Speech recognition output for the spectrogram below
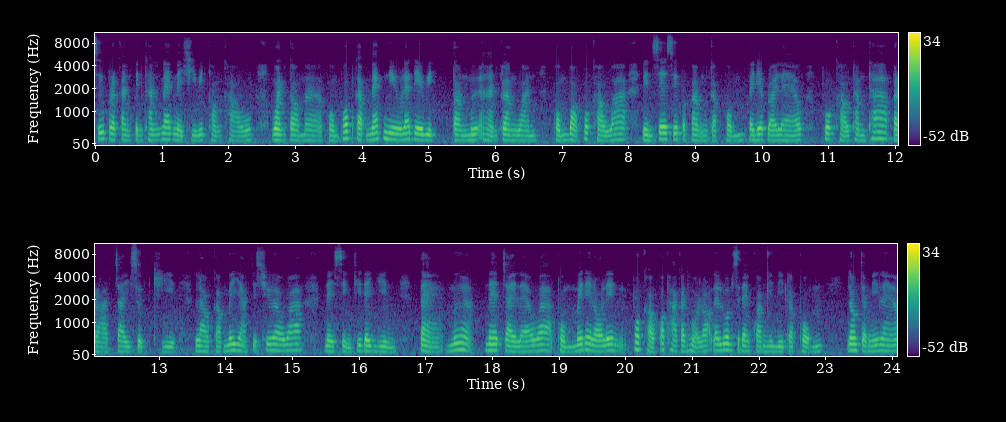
ซื้อประกันเป็นครั้งแรกในชีวิตของเขา วันต่อมาผมพบกับแม็กนิวและเดวิด ตอนมื้ออาหารกลางวัน ผมบอกพวกเขาว่าลินเซ่ซื้อประกันกับผมไปเรียบร้อยแล้ว พวกเขาทำท่าประหลาดใจสุดขีดเรากับไม่อยากจะเชื่อว่าในสิ่งที่ได้ยิน แต่เมื่อแน่ใจแล้วว่าผมไม่ได้ล้อเล่น พวกเขาก็พากันหัวเราะและร่วมแสดงความยินดีกับผม นอกจากนี้แล้ว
